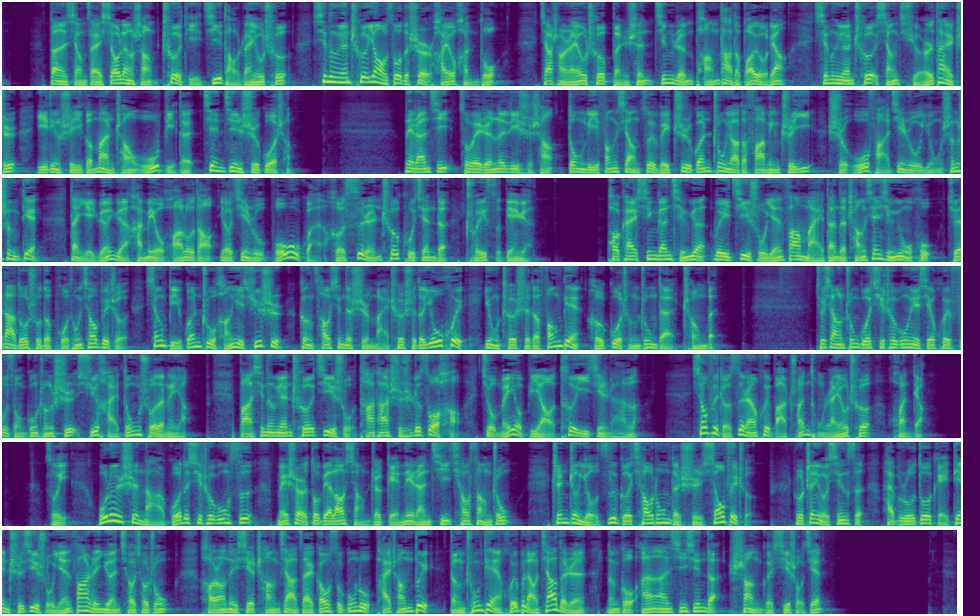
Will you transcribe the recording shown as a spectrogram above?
但想在销量上彻底击倒燃油车，新能源车要做的事儿还有很多。加上燃油车本身惊人庞大的保有量，新能源车想取而代之，一定是一个漫长无比的渐进式过程。内燃机作为人类历史上动力方向最为至关重要的发明之一，是无法进入永生圣殿，但也远远还没有滑落到要进入博物馆和私人车库间的垂死边缘。抛开心甘情愿为技术研发买单的尝鲜型用户，绝大多数的普通消费者相比关注行业趋势，更操心的是买车时的优惠、用车时的方便和过程中的成本。就像中国汽车工业协会副总工程师徐海东说的那样，把新能源车技术踏踏实实的做好，就没有必要特意进燃了。消费者自然会把传统燃油车换掉。所以，无论是哪国的汽车公司，没事儿都别老想着给内燃机敲丧钟。真正有资格敲钟的是消费者。若真有心思，还不如多给电池技术研发人员敲敲钟，好让那些长假在高速公路排长队等充电回不了家的人，能够安安心心的上个洗手间。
